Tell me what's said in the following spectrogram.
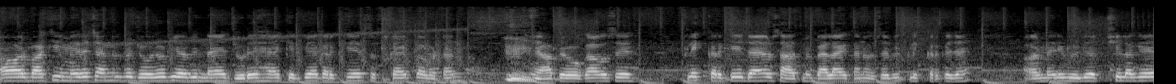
और बाकी मेरे चैनल पे जो जो भी अभी नए जुड़े हैं, कृपया करके सब्सक्राइब का बटन यहाँ पे होगा, उसे क्लिक करके जाएँ और साथ में बेल आइकन उसे भी क्लिक करके जाएँ। और मेरी वीडियो अच्छी लगे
